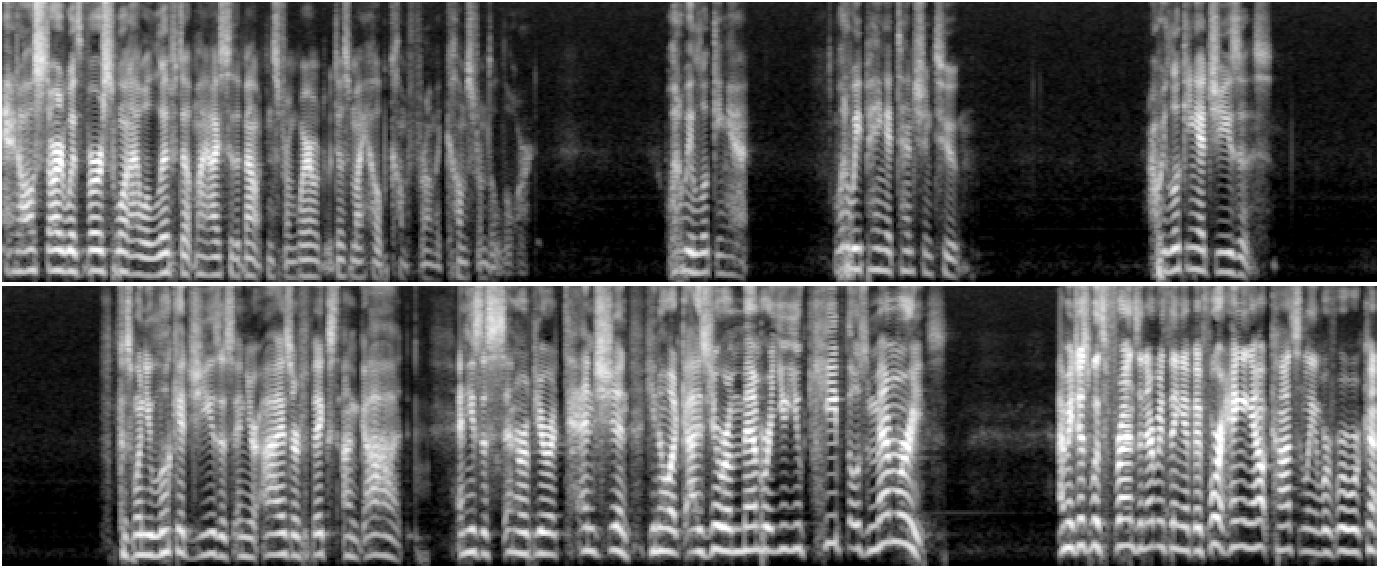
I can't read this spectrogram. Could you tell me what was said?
And it all started with verse 1 I will lift up my eyes to the mountains. From where does my help come from? It comes from the Lord. What are we looking at? What are we paying attention to? Are we looking at Jesus? Because when you look at Jesus and your eyes are fixed on God, and he's the center of your attention, you know what, guys? You remember, you, you keep those memories. I mean, just with friends and everything, if, if we're hanging out constantly and we're, we're, we're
